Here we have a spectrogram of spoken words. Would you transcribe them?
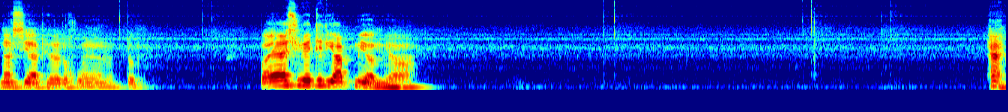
Nasıl yapıyorduk onu unuttum. Bayağı süredir yapmıyorum ya. Ha.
